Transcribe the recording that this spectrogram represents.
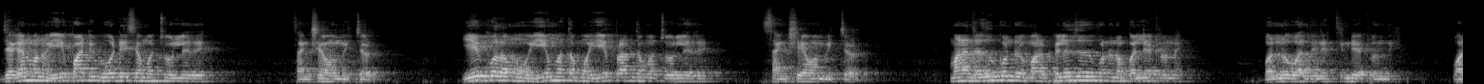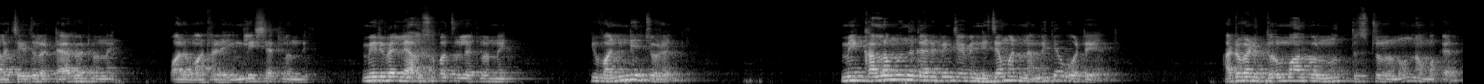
జగన్ మనం ఏ పార్టీకి ఓటేసామో చూడలేదే. సంక్షేమం ఇచ్చాడు. ఏ కులమో ఏ మతమో ఏ ప్రాంతమో చూడలేదే. సంక్షేమం ఇచ్చాడు. మనం చదువుకుంటున్న మన పిల్లలు చదువుకుంటున్న బళ్ళు ఎట్లున్నాయి? బళ్ళు వాళ్ళు తినే తిండి ఎట్లుంది? వాళ్ళ చేతిలో ట్యాబ్ ఎట్లున్నాయి? వాళ్ళు మాట్లాడే ఇంగ్లీష్ ఎట్లుంది? మీరు వెళ్ళే ఆసుపత్రులు ఎట్లున్నాయి? ఇవన్నీ చూడండి. మీ కళ్ళ ముందు కనిపించేవి నిజమని నమ్మితే ఓటేయండి. అటువంటి దుర్మార్గులను దుష్టులను నమ్మకండి.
